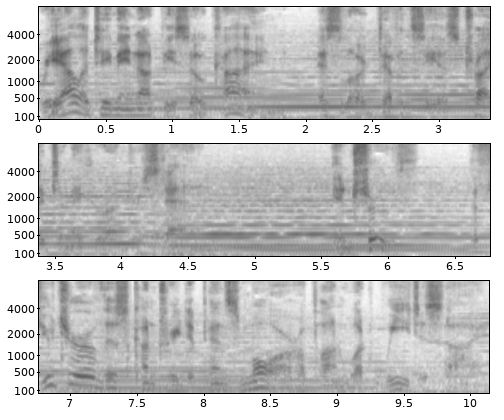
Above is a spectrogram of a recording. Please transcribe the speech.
Reality may not be so kind as Lord Devonsey has tried to make her understand. In truth, the future of this country depends more upon what we decide.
